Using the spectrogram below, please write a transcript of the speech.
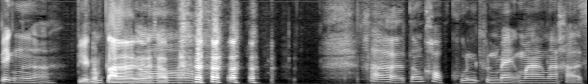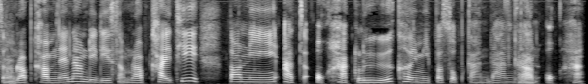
เปียกเหงื่อ เปียกน้ำตาเนี่ยนะครับอ๋อ ค่ะ ต้องขอบคุณคุณแม็กมากนะคะสำหรับคำแนะนำดีๆสำหรับใครที่ตอนนี้อาจจะอกหักหรือเคยมีประสบการณ์ด้านครักาบรอกหัก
